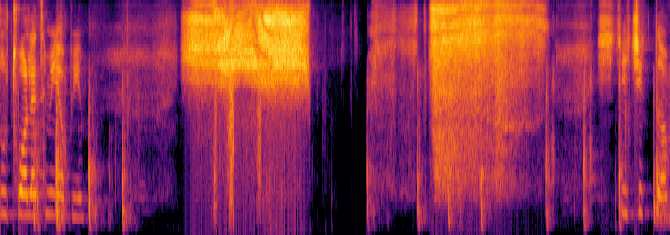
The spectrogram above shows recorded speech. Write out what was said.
Dur tuvaletimi yapayım. İşte çıktım.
